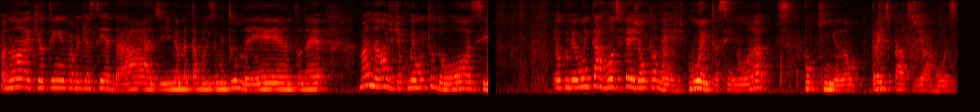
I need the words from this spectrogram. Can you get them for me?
Falo, não, é que eu tenho problema de ansiedade, meu metabolismo é muito lento, né? Mas não, gente, eu comia muito doce. Eu comia muito arroz e feijão também, gente. Muito, assim, não era pouquinho, não. Três pratos de arroz.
